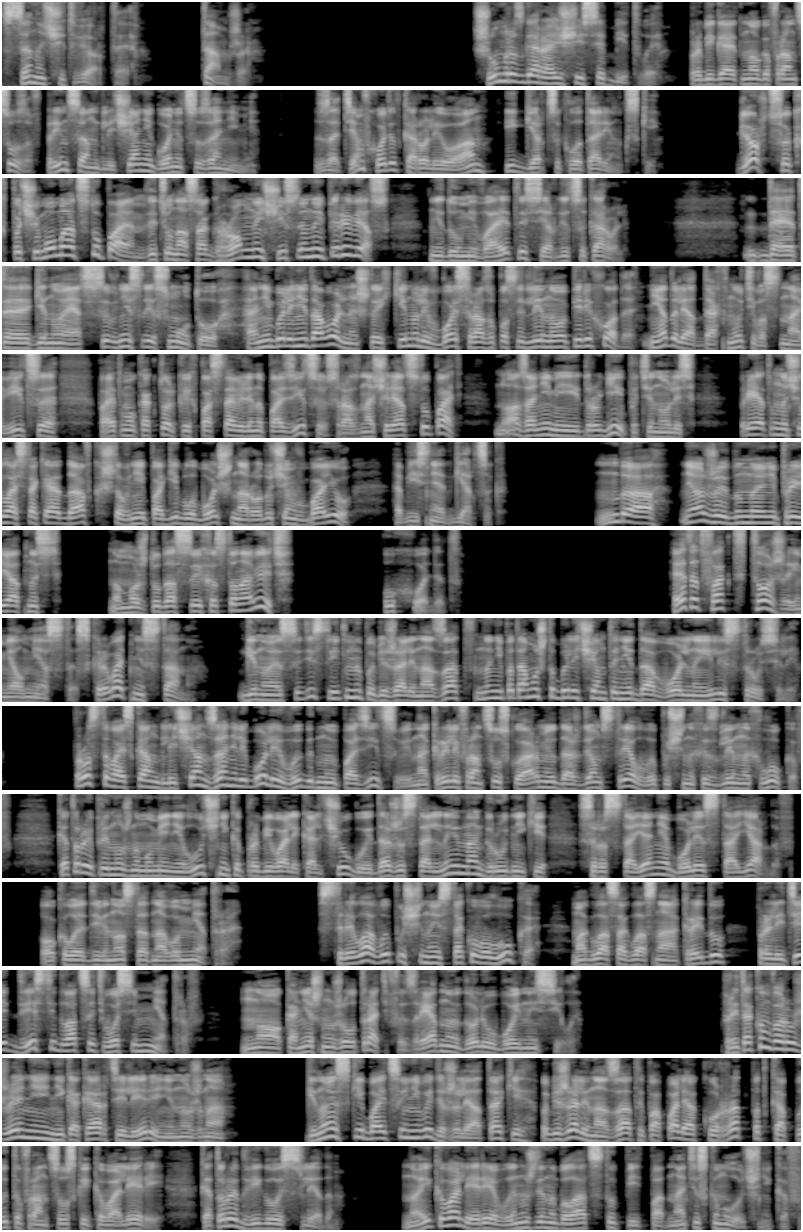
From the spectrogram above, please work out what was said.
Сцена четвертая. Там же. Шум разгорающейся битвы. Пробегает много французов, принцы-англичане гонятся за ними. Затем входят король Иоанн и герцог Лотарингский. «Герцог, почему мы отступаем? Ведь у нас огромный численный перевес», — недоумевает и сердится король. «Да это генуэзцы внесли смуту. Они были недовольны, что их кинули в бой сразу после длинного перехода, не дали отдохнуть и восстановиться, поэтому как только их поставили на позицию, сразу начали отступать, ну а за ними и другие потянулись. При этом началась такая давка, что в ней погибло больше народу, чем в бою», — объясняет герцог. «Да, неожиданная неприятность. Но, может, удастся их остановить?» Уходят. Этот факт тоже имел место, скрывать не стану. Генуэзцы действительно побежали назад, но не потому, что были чем-то недовольны или струсили. Просто войска англичан заняли более выгодную позицию и накрыли французскую армию дождем стрел, выпущенных из длинных луков, которые при нужном умении лучника пробивали кольчугу и даже стальные нагрудники с расстояния более 100 ярдов, около 91 метра. Стрела, выпущенная из такого лука, могла, согласно Акрейду, пролететь 228 метров, но, конечно, уже утратив изрядную долю убойной силы. При таком вооружении никакая артиллерия не нужна. Генуэзские бойцы не выдержали атаки, побежали назад и попали аккурат под копыта французской кавалерии, которая двигалась следом. Но и кавалерия вынуждена была отступить под натиском лучников.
